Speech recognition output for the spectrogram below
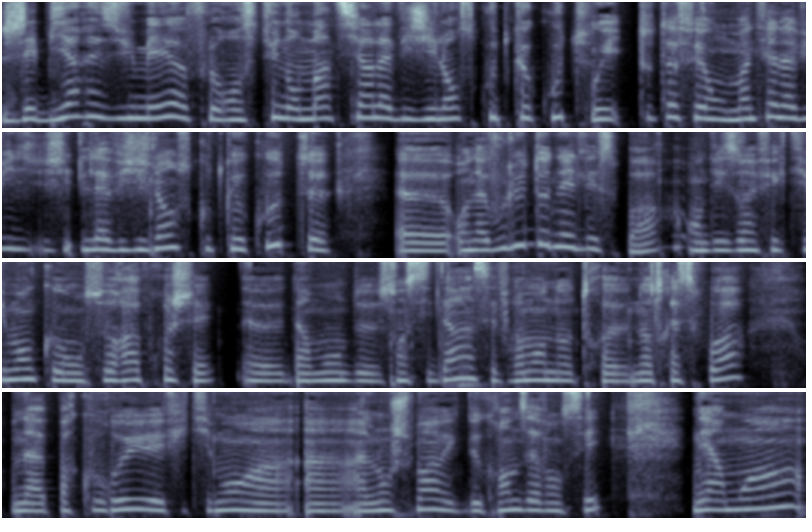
J'ai bien résumé, Florence Thune, on maintient la vigilance coûte que coûte oui, tout à fait. On maintient la, vigilance coûte que coûte. Euh, on a voulu donner de l'espoir en disant effectivement qu'on se rapprochait euh, d'un monde sans sida. C'est vraiment notre, notre espoir. On a parcouru effectivement un, long chemin avec de grandes avancées. Néanmoins,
